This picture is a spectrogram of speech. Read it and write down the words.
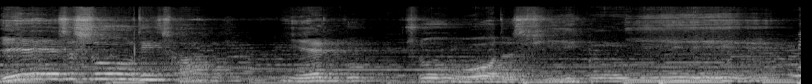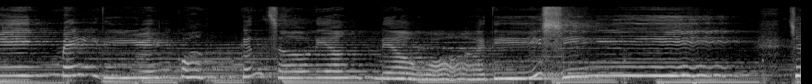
椰子树的长掩不住我的心意。照亮了我的心。这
